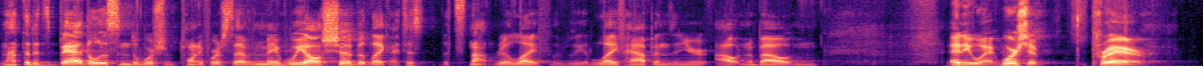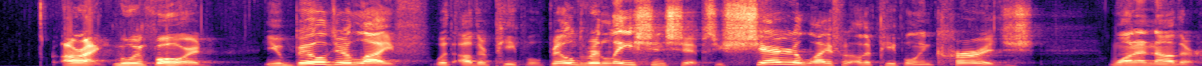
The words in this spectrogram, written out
not that it's bad to listen to worship 24/7. Maybe we all should, but like I just it's not real life. Life happens and you're out and about and anyway, worship prayer. All right, moving forward. You build your life with other people, build relationships. You share your life with other people, encourage one another.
